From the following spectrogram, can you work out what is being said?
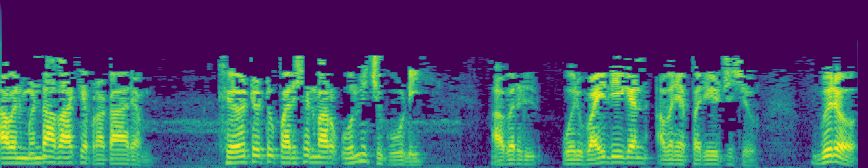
അവൻ മിണ്ടാതാക്കിയ പ്രകാരം കേട്ടിട്ടു പരുഷന്മാർ ഒന്നിച്ചുകൂടി. അവരിൽ ഒരു വൈദികൻ അവനെ പരീക്ഷിച്ചു. ഗുരു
